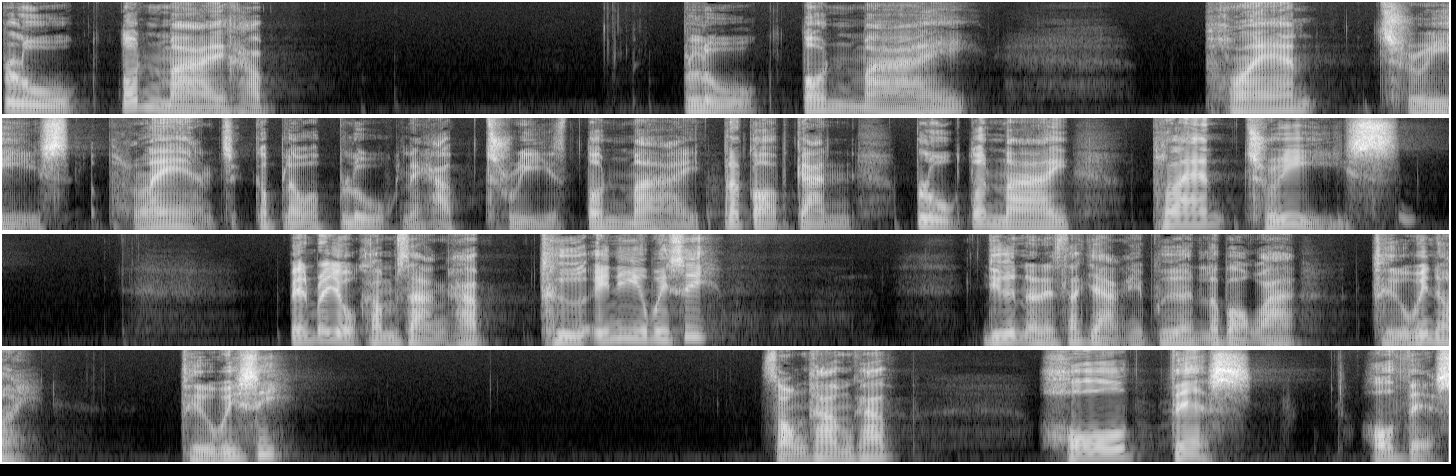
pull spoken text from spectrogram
ปลูกต้นไม้ครับ ปลูกต้นไม้ plant trees plant ก็แปลว่าปลูกนะครับ trees ต้นไม้ประกอบกัน ปลูกต้นไม้ plant trees เป็นประโยคคำสั่งครับ ถือไอ้นี่ไว้สิ ยื่นอะไรสักอย่างให้เพื่อน แล้วบอกว่า ถือไว้หน่อย ถือไว้สิสองคำครับ hold this hold this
